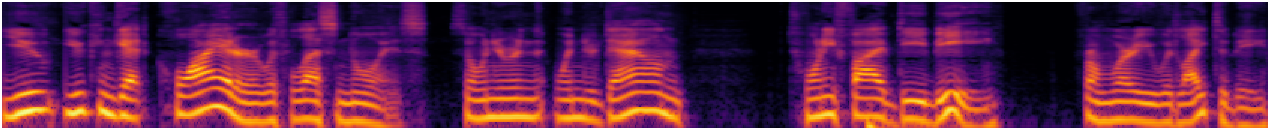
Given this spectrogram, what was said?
you you can get quieter with less noise. So when you're in when you're down 25 dB from where you would like to be,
